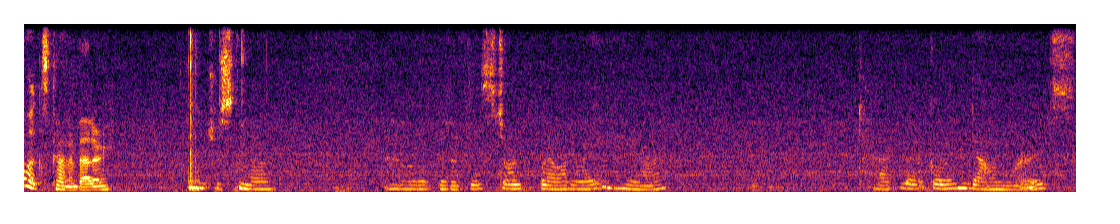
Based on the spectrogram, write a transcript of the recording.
That looks kind of better. I'm just gonna add a little bit of this dark brown right here. Tap that going downwards.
